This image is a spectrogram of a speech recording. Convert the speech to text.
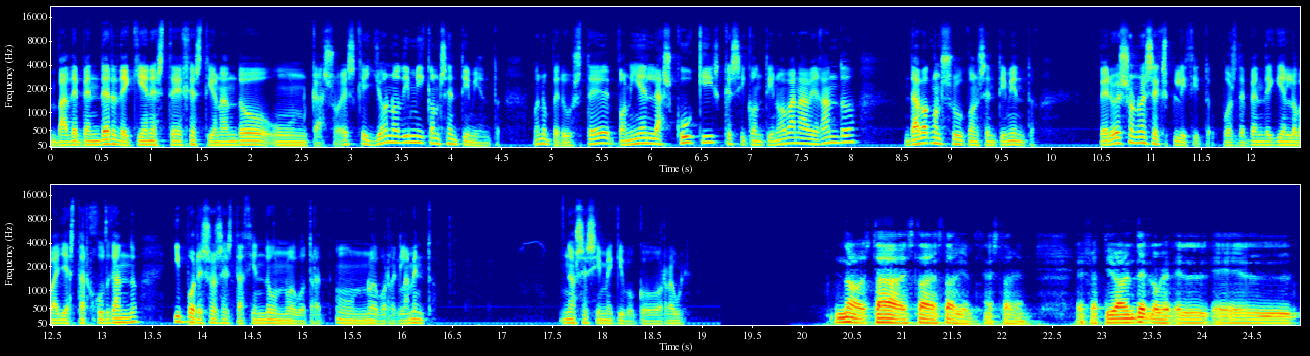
va a depender de quién esté gestionando un caso. Es que yo no di mi consentimiento. Bueno, pero usted ponía en las cookies que si continuaba navegando daba con su consentimiento. Pero eso no es explícito, pues depende de quién lo vaya a estar juzgando y por eso se está haciendo un nuevo, un nuevo reglamento. No sé si me equivoco, Raúl. No, está, está, está bien, está bien. Efectivamente, lo el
